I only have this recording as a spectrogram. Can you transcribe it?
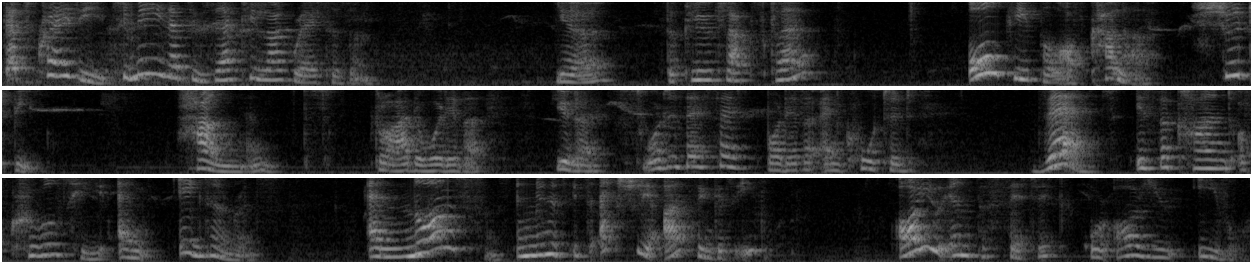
That's crazy. To me, that's exactly like racism. You know, the Ku Klux Klan? All people of color should be hung and dried or whatever. You know, what do they say? Whatever, and quartered that is the kind of cruelty and ignorance and nonsense. I mean, it's, it's actually, I think it's evil. Are you empathetic or are you evil?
